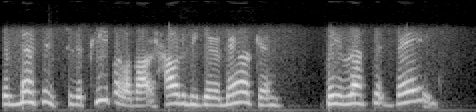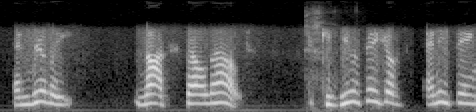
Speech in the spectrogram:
the message to the people about how to be good Americans, they left it vague and really not spelled out. Can you think of anything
